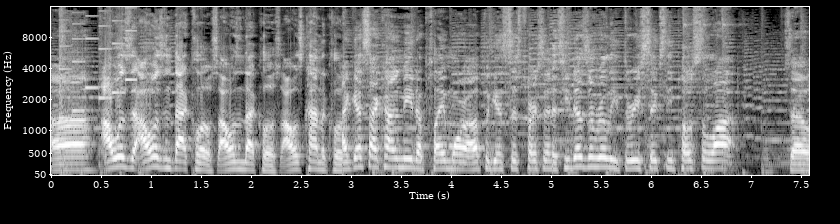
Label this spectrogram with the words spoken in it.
Uh, I was I wasn't that close. I wasn't that close. I was kind of close. I guess I kind of need to play more up against this person because he doesn't really 360 post a lot. So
